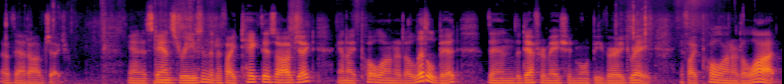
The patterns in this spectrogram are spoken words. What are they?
of that object. And it stands to reason that if I take this object and I pull on it a little bit, then the deformation won't be very great. If I pull on it a lot,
